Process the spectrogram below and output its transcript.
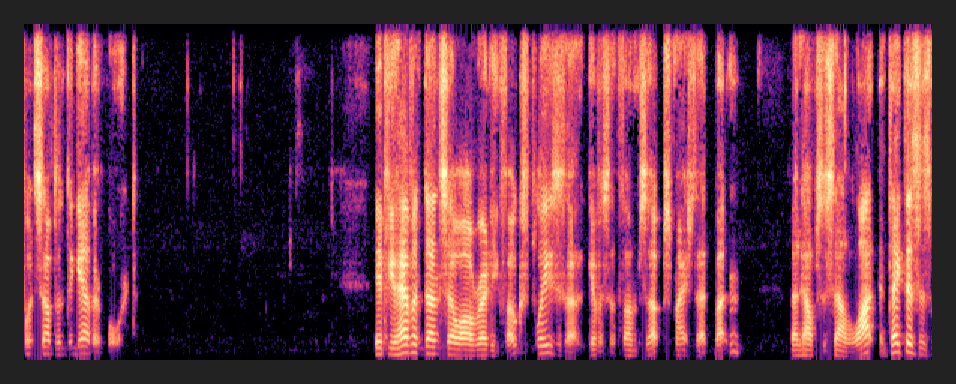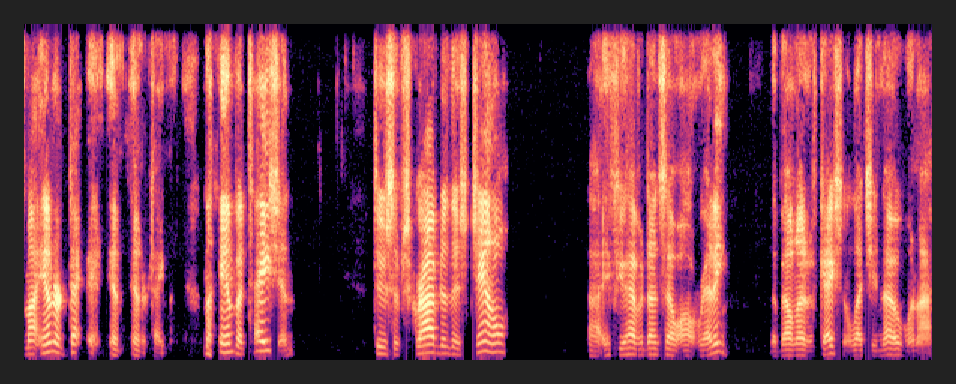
put something together for it. If you haven't done so already, folks, please uh, give us a thumbs up, smash that button, That helps us out a lot. And take this as my enterta- entertainment, my invitation to subscribe to this channel uh, if you haven't done so already. The bell notification will let you know when I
